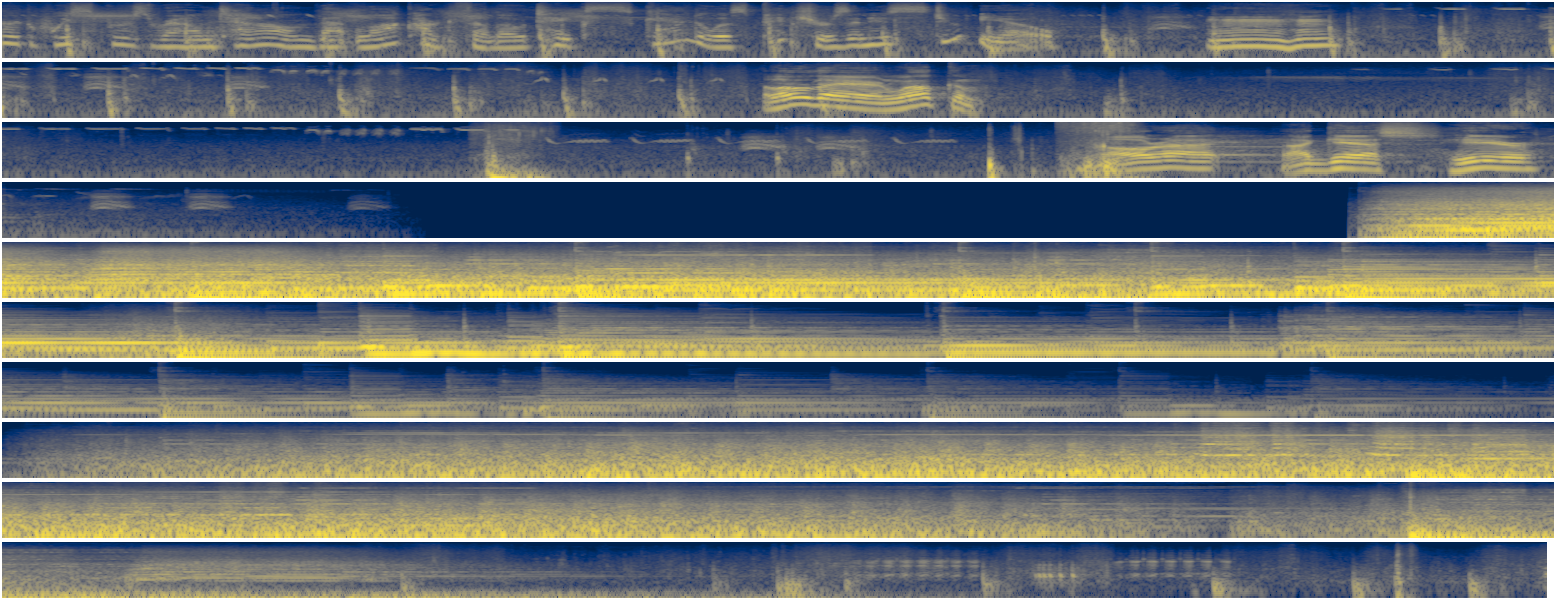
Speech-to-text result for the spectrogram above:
heard whispers round town that Lockhart fellow takes scandalous pictures in his studio. Mm-hmm. Hello there, and welcome. All right, I guess. Here.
